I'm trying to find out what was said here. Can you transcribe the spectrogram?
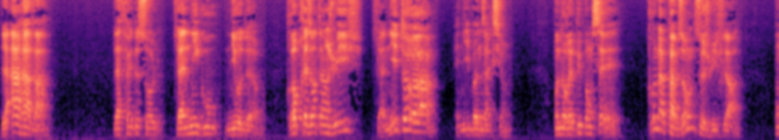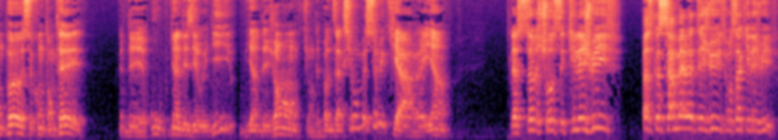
la harava, la feuille de saule, qui a ni goût ni odeur, représente un juif qui a ni Torah et ni bonnes actions. On aurait pu penser qu'on n'a pas besoin de ce juif-là. On peut se contenter des, ou bien des érudits, ou bien des gens qui ont des bonnes actions, mais celui qui a rien. La seule chose, c'est qu'il est juif. Parce que sa mère était juive, c'est pour ça qu'il est juif.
